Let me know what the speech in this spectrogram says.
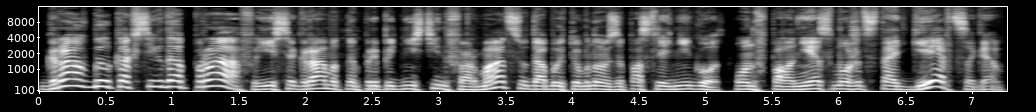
Граф был, как всегда, прав, и если грамотно преподнести информацию, добытую мною за последний год, он вполне сможет стать герцогом.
